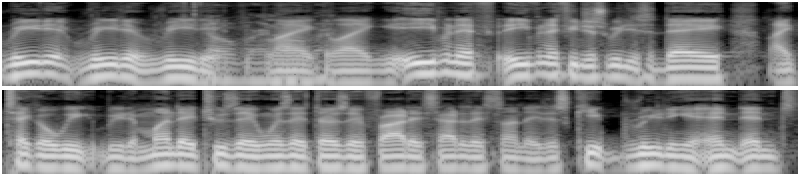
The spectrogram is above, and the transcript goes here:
Read it, read it, read it. Over like, like even if even if you just read it today, like take a week, read it Monday, Tuesday, Wednesday, Thursday, Friday, Saturday, Sunday. Just keep reading it and and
